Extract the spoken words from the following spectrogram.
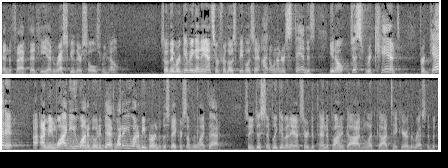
and the fact that He had rescued their souls from hell. So they were giving an answer for those people who say, I don't understand this. You know, just recant. Forget it. I mean, why do you want to go to death? Why do you want to be burned at the stake or something like that? So you just simply give an answer, depend upon God, and let God take care of the rest of it.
